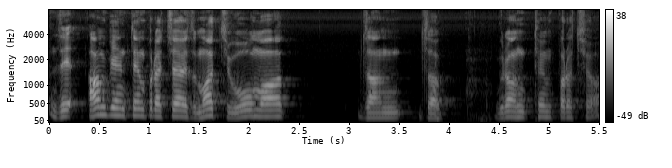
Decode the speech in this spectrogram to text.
the ambient temperature is much warmer than the ground temperature.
